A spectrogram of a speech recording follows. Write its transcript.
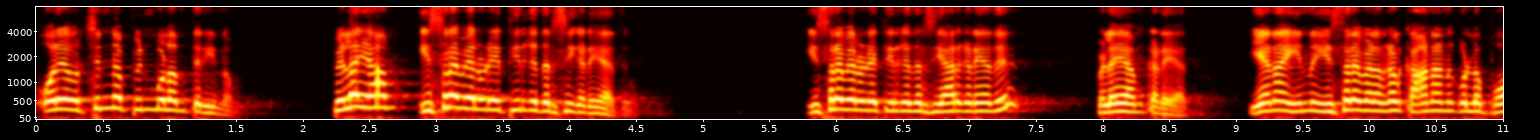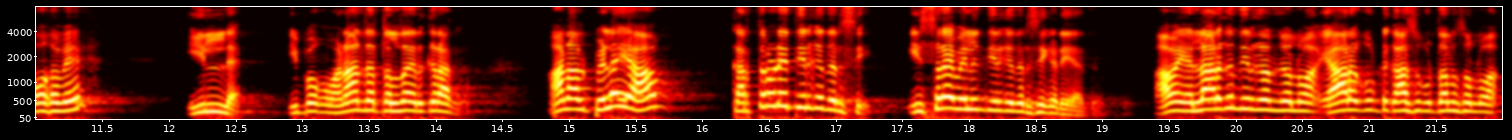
ஒரே ஒரு சின்ன பின்புலம் தெரியணும். பிழையாம் இஸ்ரவேலுடைய தீர்க்கதரிசி கிடையாது. இஸ்ரவேலுடைய தீர்க்கதரிசி யார் கிடையாது? பிழையாம் கிடையாது. ஏன்னா இன்னும் இஸ்ரவேலர்கள் காணானுக்குள்ளே போகவே இல்லை. இப்போ வனாந்தரத்தில் தான் இருக்கிறாங்க. ஆனால் பிழையாம் கர்த்தருடைய தீர்க்கதரிசி இஸ்ரேவேலின் தீர்க்கதரிசி கிடையாது. அவன் எல்லாருக்கும் தீர்க்கதரிசி சொல்லுவான். யாரை கூப்பிட்டு காசு கொடுத்தாலும் சொல்லுவான்.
